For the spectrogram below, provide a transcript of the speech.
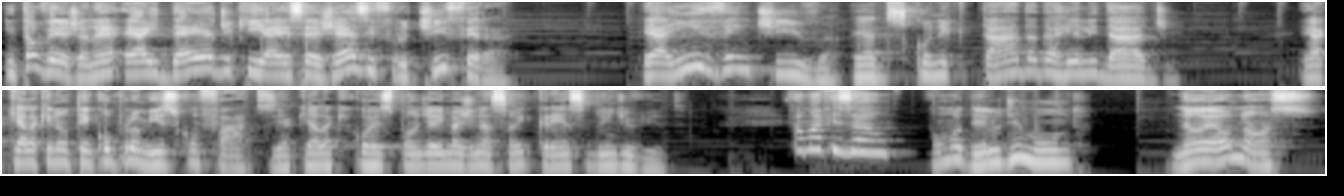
Então veja, né? É a ideia de que a exegese frutífera é a inventiva, é a desconectada da realidade. é aquela que não tem compromisso com fatos, é aquela que corresponde à imaginação e crença do indivíduo. É uma visão, é um modelo de mundo. Não é o nosso,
